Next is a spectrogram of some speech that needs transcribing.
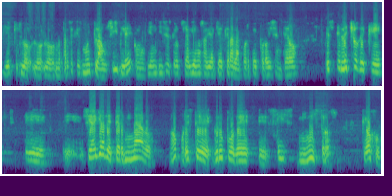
y esto lo, me parece que es muy plausible, como bien dices, creo que si alguien no sabía qué era la Corte por hoy se enteró, es el hecho de que se haya determinado ¿no? por este grupo de seis ministros, que ojo,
